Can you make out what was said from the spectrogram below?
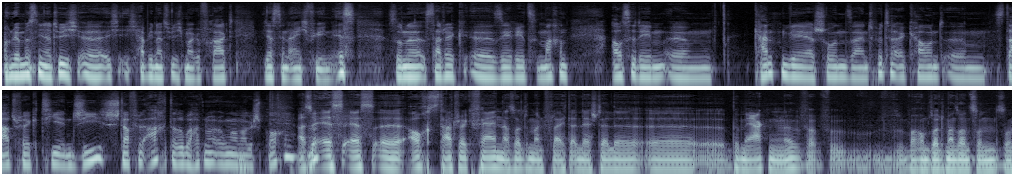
Und wir müssen ihn natürlich, äh, ich, ich habe ihn natürlich mal gefragt, wie das denn eigentlich für ihn ist, so eine Star Trek-Serie äh, zu machen. Außerdem ähm, kannten wir ja schon seinen Twitter-Account ähm, Star Trek TNG, Staffel 8, darüber hatten wir irgendwann mal gesprochen. Also ne? er ist, er ist äh, auch Star Trek-Fan, das sollte man vielleicht an der Stelle äh, bemerken. Ne? Warum sollte man sonst so einen so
